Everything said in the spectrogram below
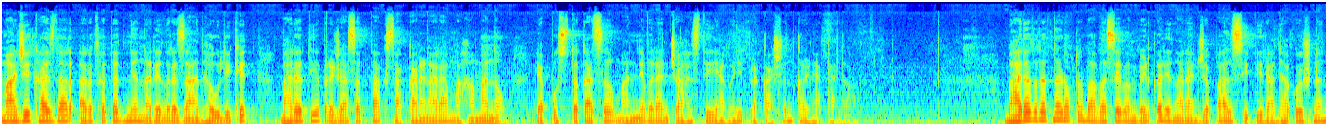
माजी खासदार अर्थतज्ज्ञ नरेंद्र जाधव लिखित भारतीय प्रजासत्ताक साकारणारा महामानव या पुस्तकाचं मान्यवरांच्या हस्ते यावेळी प्रकाशन करण्यात आलं. भारतरत्न डॉक्टर बाबासाहेब आंबेडकर यांना राज्यपाल सी पी राधाकृष्णन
